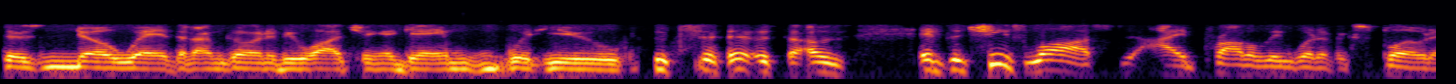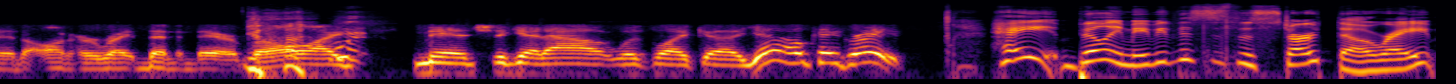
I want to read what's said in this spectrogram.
There's no way that I'm going to be watching a game with you. I was, if the Chiefs lost, I probably would have exploded on her right then and there. But all I managed to get out was like, uh, "Yeah, okay, great." Hey, Billy, maybe this is the start though, right?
